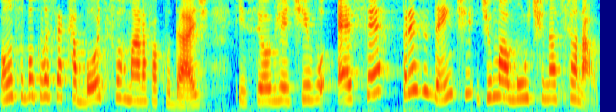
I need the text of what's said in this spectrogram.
Vamos supor que você acabou de se formar na faculdade e seu objetivo é ser presidente de uma multinacional.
